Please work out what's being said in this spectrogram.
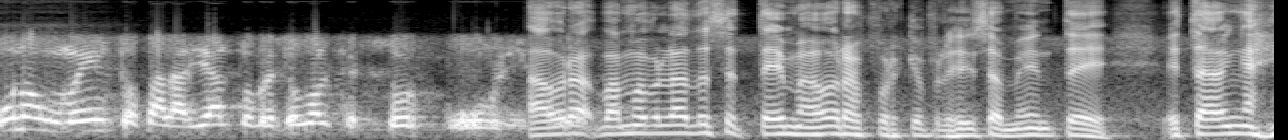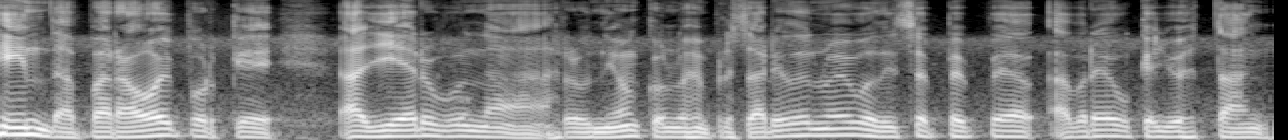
un aumento salarial, sobre todo al sector público. Ahora vamos a hablar de ese tema ahora porque precisamente estaba en agenda para hoy porque ayer hubo una reunión con los empresarios de nuevo, dice Pepe Abreu que ellos están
